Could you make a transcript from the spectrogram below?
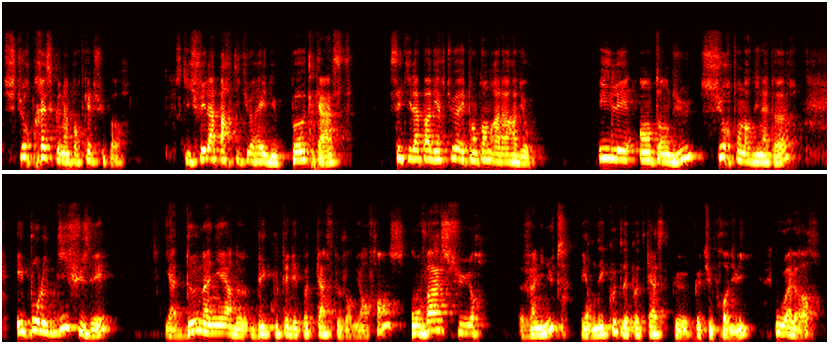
sur presque n'importe quel support. Ce qui fait la particularité du podcast, c'est qu'il n'a pas vertu à être entendu à la radio. Il est entendu sur ton ordinateur. Et pour le diffuser, il y a deux manières d'écouter des podcasts aujourd'hui en France. On va sur 20 minutes et on écoute le podcast que, que tu produis. Ou alors,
